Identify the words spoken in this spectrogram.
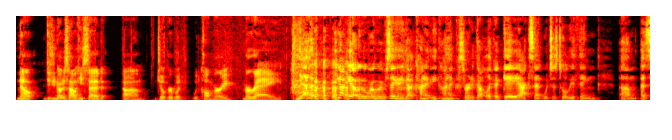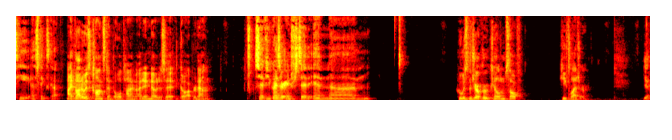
Now, did you notice how he said um, Joker would would call Murray Murray? Yeah, he got, yeah. We were, we were saying he got kind of he kind of started got like a gay accent, which is totally a thing. Um, as he as things got. I thought it was constant the whole time. I didn't notice it go up or down. So if you guys are interested in, um, Who was the Joker who killed himself? Heath Ledger. Yeah.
